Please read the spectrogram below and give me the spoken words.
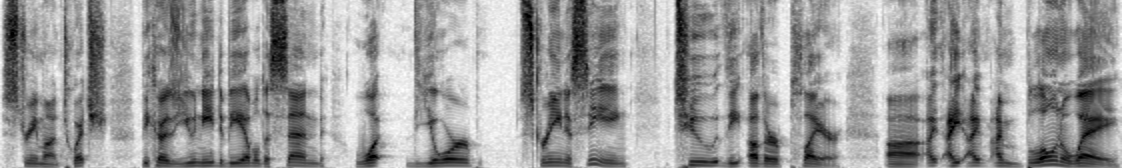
stream on Twitch, because you need to be able to send what your screen is seeing to the other player. Uh, I, I I'm blown away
